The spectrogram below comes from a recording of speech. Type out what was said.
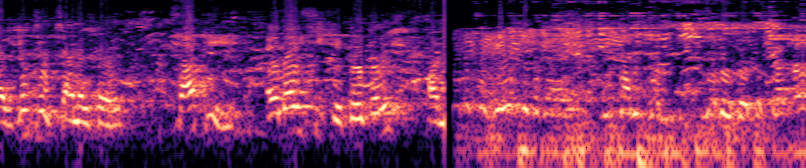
और यूट्यूब चैनल पर, साथ ही के पोर्टल और के सकता था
